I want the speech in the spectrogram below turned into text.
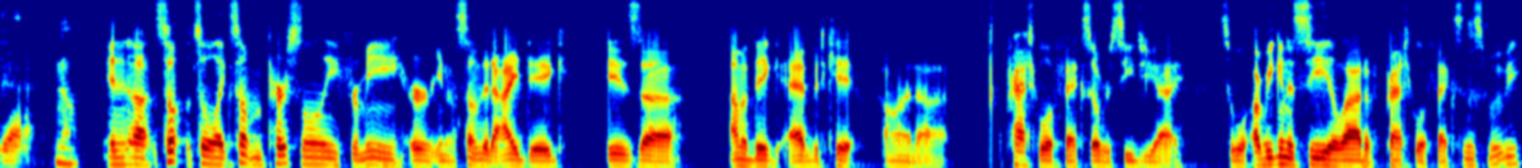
Yeah. No. And uh, so so like something personally for me, or you know, something that I dig is uh, I'm a big advocate on uh, practical effects over CGI. So are we going to see a lot of practical effects in this movie?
